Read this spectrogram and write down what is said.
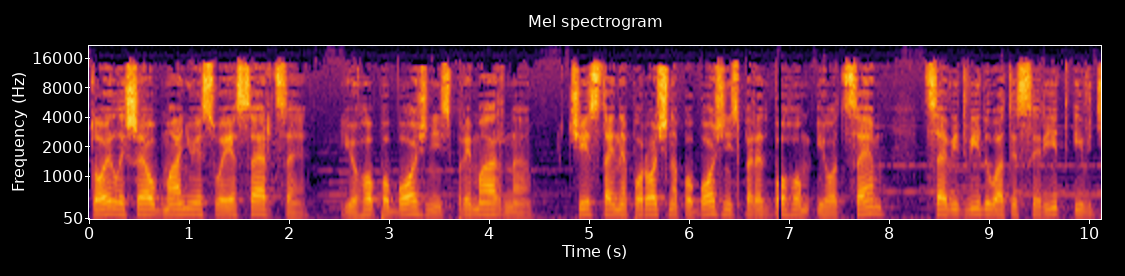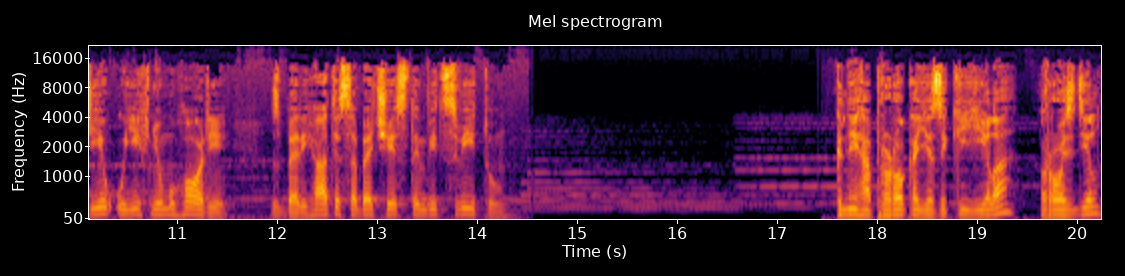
той лише обманює своє серце, його побожність примарна, чиста й непорочна побожність перед Богом і Отцем це відвідувати сиріт і вдів у їхньому горі, зберігати себе чистим від світу. Книга пророка Єзикіїла, розділ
